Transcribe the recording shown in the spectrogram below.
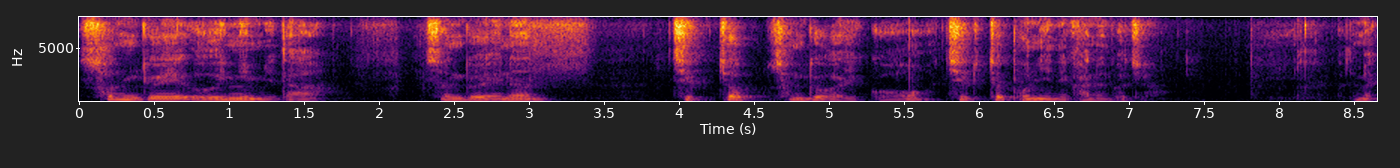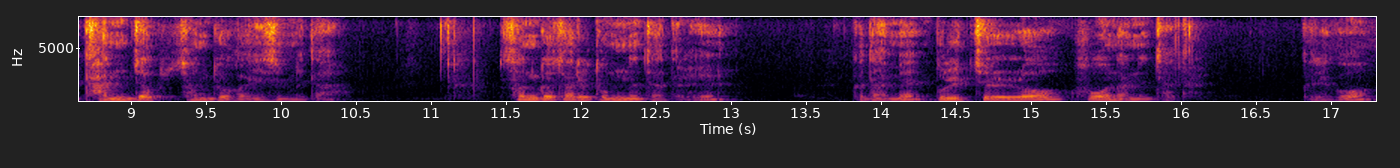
선교의 의미입니다. 선교에는 직접 선교가 있고 직접 본인이 가는 거죠. 그다음에 간접 선교가 있습니다. 선교사를 돕는 자들, 그 다음에 물질로 후원하는 자들, 그리고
